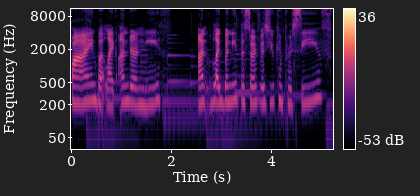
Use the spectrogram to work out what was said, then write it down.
fine, but like underneath un- like beneath the surface you can perceive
